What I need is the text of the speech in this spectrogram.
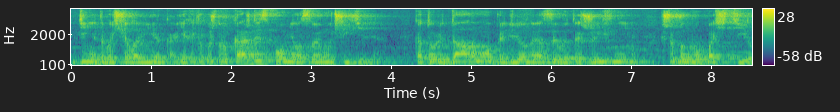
день этого человека. Я хотел бы, чтобы каждый вспомнил о своем учителе, который дал ему определенный азы в этой жизни, чтобы он его почтил.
